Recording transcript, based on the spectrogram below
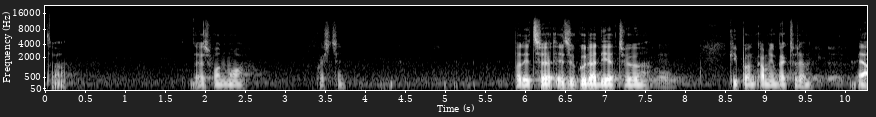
so, there's one more question. But it's a, it's a good idea to keep on coming back to them. Yeah, yeah.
